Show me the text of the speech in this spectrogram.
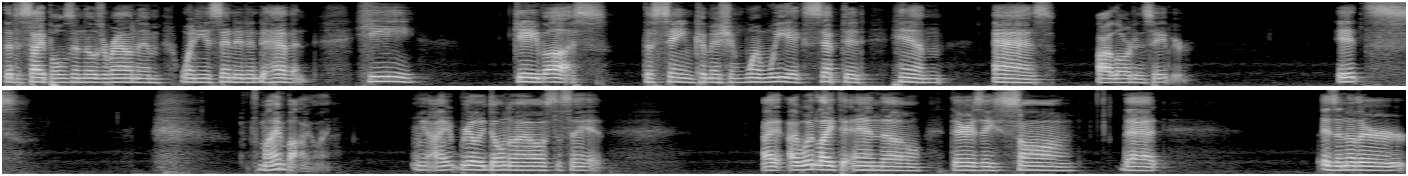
the disciples and those around him when he ascended into heaven. He gave us the same commission when we accepted him as our Lord and Savior. It's it's mind-boggling. I mean, I really don't know how else to say it. I I would like to end though. There is a song that is another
